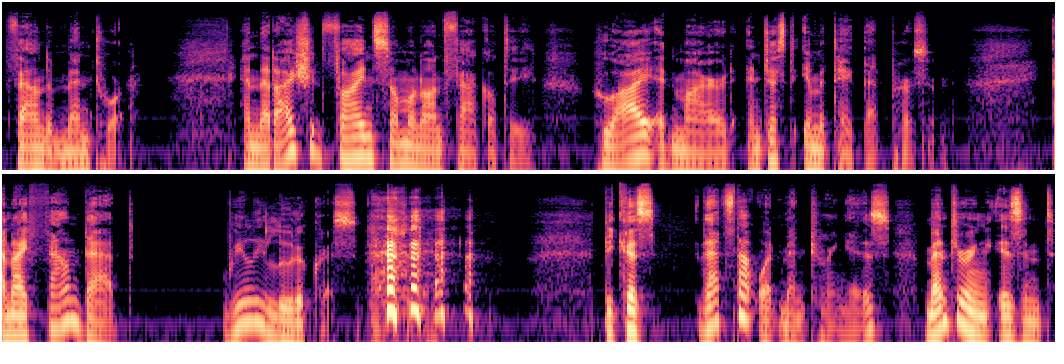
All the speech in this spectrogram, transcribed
found a mentor, and that I should find someone on faculty who I admired and just imitate that person. And I found that really ludicrous, actually. because that's not what mentoring is. Mentoring isn't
